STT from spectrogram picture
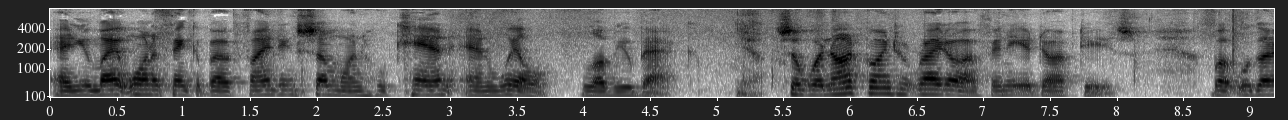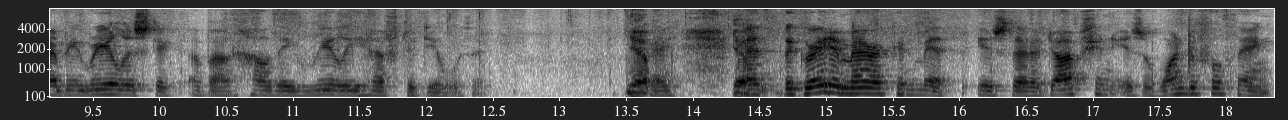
And you might want to think about finding someone who can and will love you back. Yeah. So we're not going to write off any adoptees, but we're going to be realistic about how they really have to deal with it. Yeah. Okay? Yep. And the great American myth is that adoption is a wonderful thing.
